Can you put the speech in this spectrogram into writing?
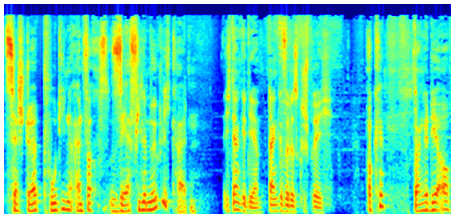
zerstört Putin einfach sehr viele Möglichkeiten. Ich danke dir. Danke für das Gespräch. Okay, danke dir auch.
